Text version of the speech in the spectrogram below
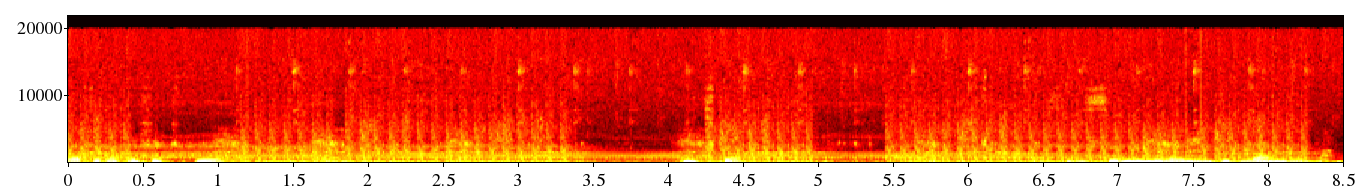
Kapıdan ışık çıkıyor. Üç subliminal bir lan bu.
